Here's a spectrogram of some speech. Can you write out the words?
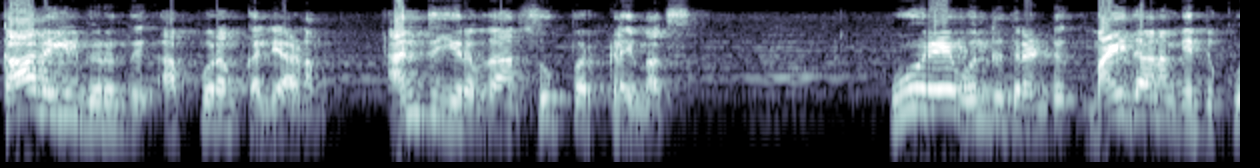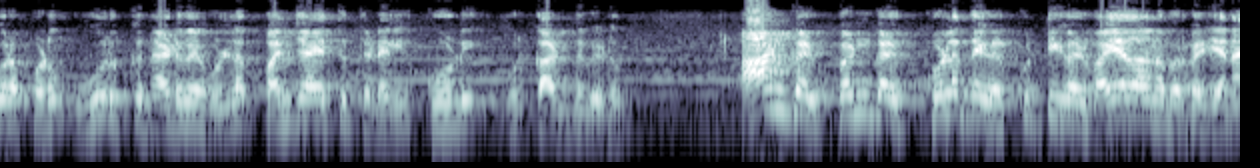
காலையில் விருந்து அப்புறம் கல்யாணம். அன்று இரவுதான் சூப்பர் கிளைமாக்ஸ் ஊரே ஒன்று திரண்டு மைதானம் என்று கூறப்படும் ஊருக்கு நடுவே உள்ள பஞ்சாயத்து திடலில் கூடி உட்கார்ந்து விடும். ஆண்கள் பெண்கள் குழந்தைகள் குட்டிகள் வயதானவர்கள் என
